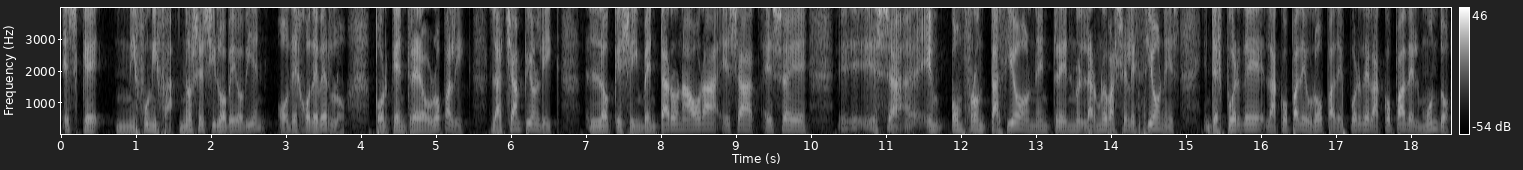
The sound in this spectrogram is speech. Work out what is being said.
es que ni fu ni fa. No sé si lo veo bien o dejo de verlo, porque entre la Europa League, la Champions League, lo que se inventaron ahora, esa, esa, esa em, confrontación entre las nuevas selecciones, después de la Copa de Europa, después de la Copa del Mundo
